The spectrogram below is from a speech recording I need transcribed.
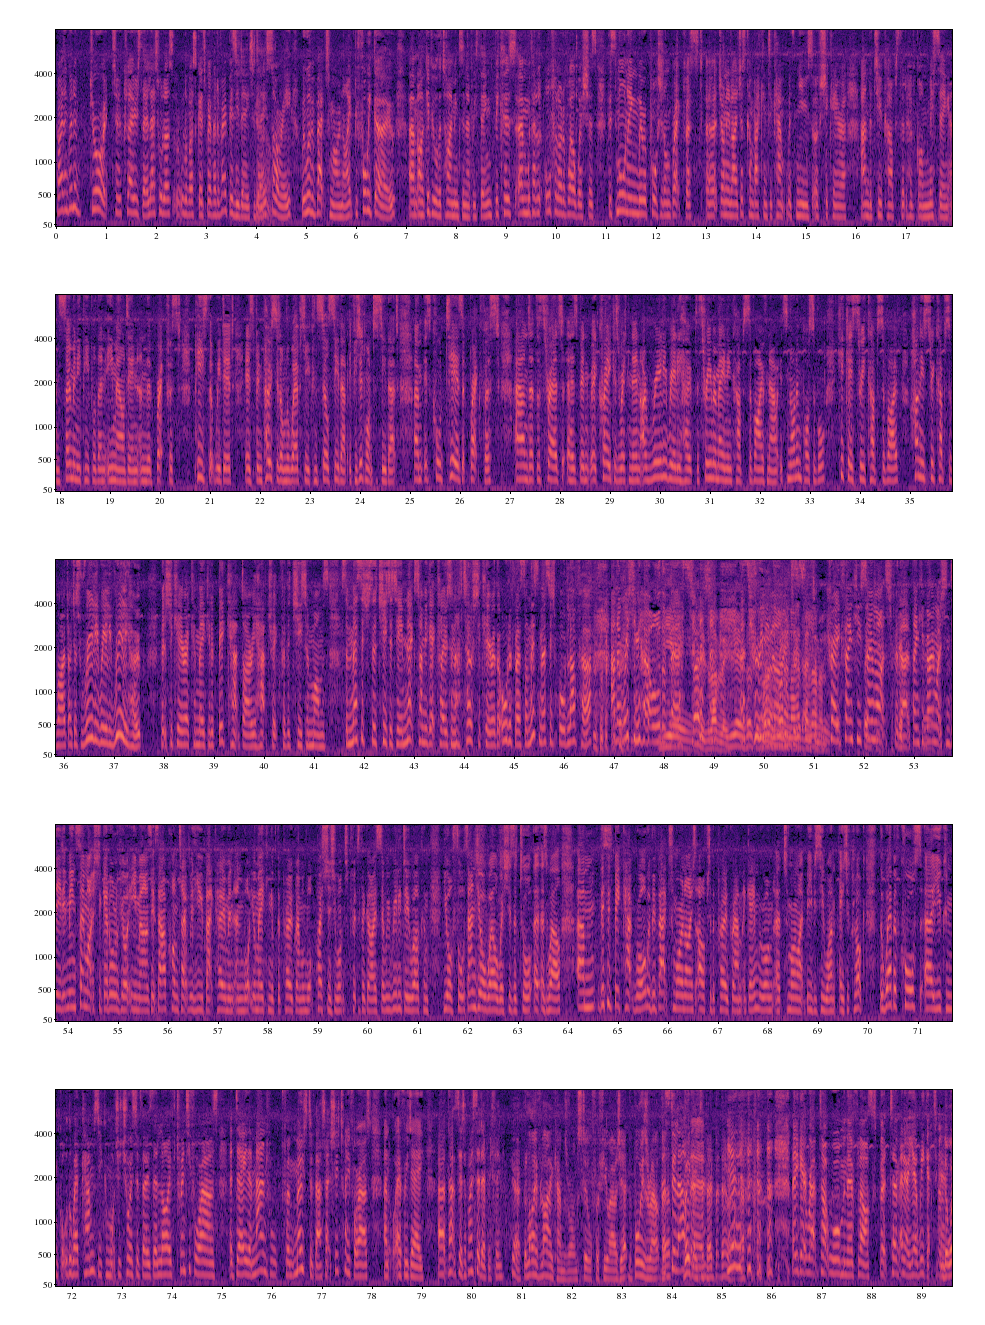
Guys, I'm going to draw it to a close there. Let all, us, all of us go to bed. We've had a very busy day today. Sorry. We will be back tomorrow night. Before we go, um, I'll give you all the timings and everything because um, we've had an awful lot of well wishers. This morning we reported on breakfast. Uh, Johnny and I just come back into camp with news of Shakira and the two cubs that have gone missing. And so many people then emailed in, and the breakfast piece that we did has been posted on the web, so you can still see that if you did want to see that. Um, it's called Tears at Breakfast, and uh, the thread has been, uh, Craig has written in, I really, really hope the three remaining cubs survive now. It's not impossible. Kike's three cubs survived, Honey's three cubs survived. I just really, really, really hope that Shakira can make it a big cat diary hat trick for the cheetah moms. So message to the cheetah team, next time you get close enough, tell Shakira that all of us on this message board love her and are wishing her all the best. That is lovely. Yeah, That's really what a, what a nice. nice sentiment. Craig, thank you so Thank you. much for that. Thank you very much indeed. It means so much to get all of your emails. It's our contact with you back home and, and what you're making of the programme and what questions you want to put to the guys. So we really do welcome your thoughts and your well wishes at all, uh, as well. Um, this is Big Cat Raw. We'll be back tomorrow night after the programme again. We're on uh, tomorrow night, BBC One, 8 o'clock. The web, of course, uh, you can got all the webcams. You can watch a choice of those. They're live 24 hours a day. They're manned for, for most of that, actually, 24 hours and every day. Uh, that's it. Have I said everything? Yeah, the live lion cams are on still for a few hours yet. The boys are out there. They're still out We're there. going to bed, but they're out there. Yeah, they get wrapped up warm in their flasks. But um, anyway, yeah, we get to go. And the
